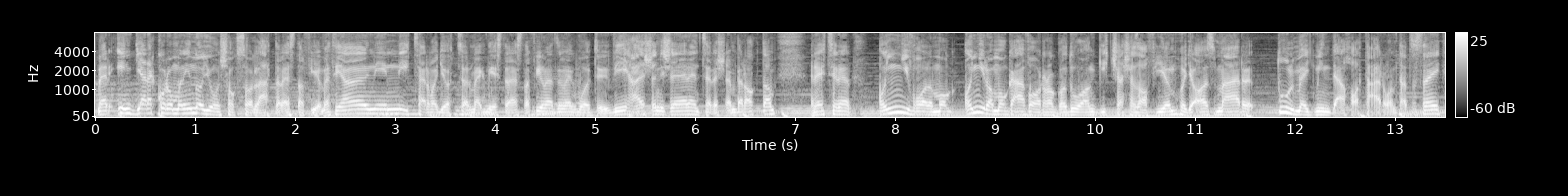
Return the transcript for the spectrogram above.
mert én gyerekkoromban én nagyon sokszor láttam ezt a filmet. Én, én négyszer vagy ötször megnéztem ezt a filmet, meg volt ő VHS-en, és én rendszeresen beraktam, mert egyszerűen annyival mag, annyira magával ragadóan gicses ez a film, hogy az már túlmegy minden határon. Tehát azt mondani,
